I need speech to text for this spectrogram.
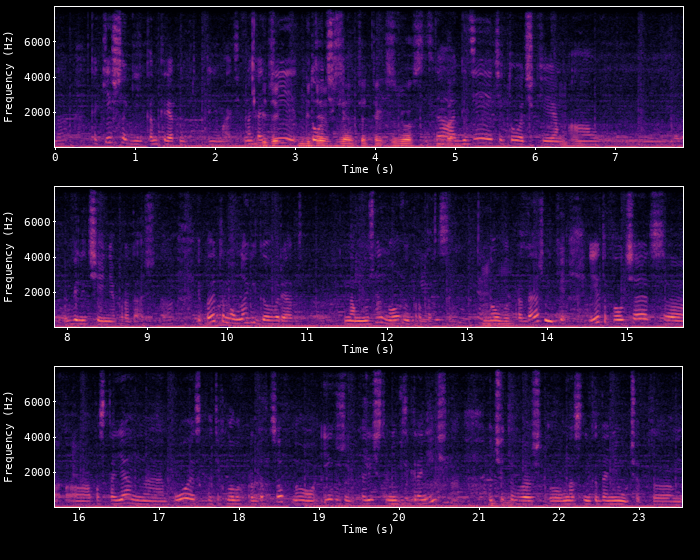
да? какие шаги конкретно предпринимать, на какие где, точки. Где взять этих звезд? Да, да. где эти точки угу. увеличения продаж. Да? И поэтому многие говорят, нам нужны новые продавцы, новые продажники. И это получается а, постоянный поиск этих новых продавцов, но их же количество не безгранично, учитывая, что у нас никогда не учат эм,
